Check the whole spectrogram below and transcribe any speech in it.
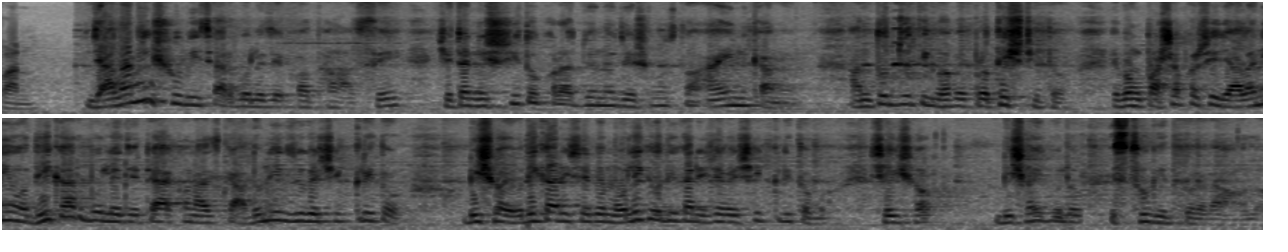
পান। জ্বালানি সুবিচার বলে যে কথা আছে, সেটা নিশ্চিত করার জন্য যে সমস্ত আইন কানুন আন্তর্জাতিকভাবে প্রতিষ্ঠিত এবং পাশাপাশি জ্বালানি অধিকার বলে যেটা এখন আজকে আধুনিক যুগে স্বীকৃত বিষয়, অধিকার হিসেবে, মৌলিক অধিকার হিসেবে স্বীকৃত, সেই সব বিষয়গুলো স্থগিত করে দেওয়া হলো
